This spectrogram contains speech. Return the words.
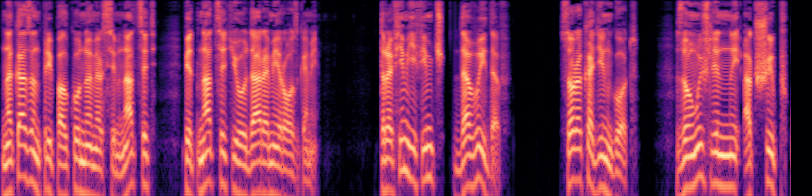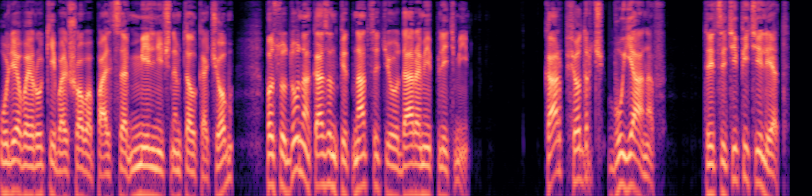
наказан при полку номер 17 15 ударами-розгами. Трофим Ефимович Давыдов, 41 год, за умышленный отшиб у левой руки большого пальца мельничным толкачом по суду наказан 15 ударами плетьми. Карп Федорович Буянов, 35 лет,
